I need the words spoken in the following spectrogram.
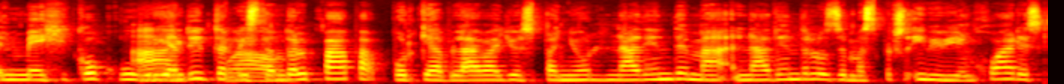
en México cubriendo Ay, y entrevistando wow. al Papa porque hablaba yo español, nadie de nadie de los demás personas y viví en Juárez,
